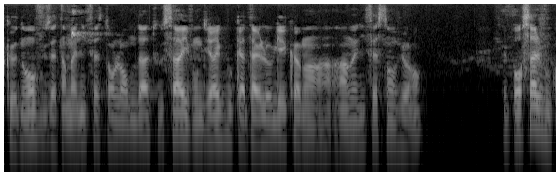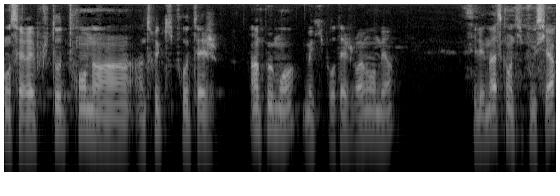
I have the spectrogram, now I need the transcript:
que non, vous êtes un manifestant lambda, tout ça. Ils vont direct vous cataloguer comme un, un manifestant violent. Et pour ça, je vous conseillerais plutôt de prendre un, un truc qui protège un peu moins, mais qui protège vraiment bien. C'est les masques anti-poussière.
